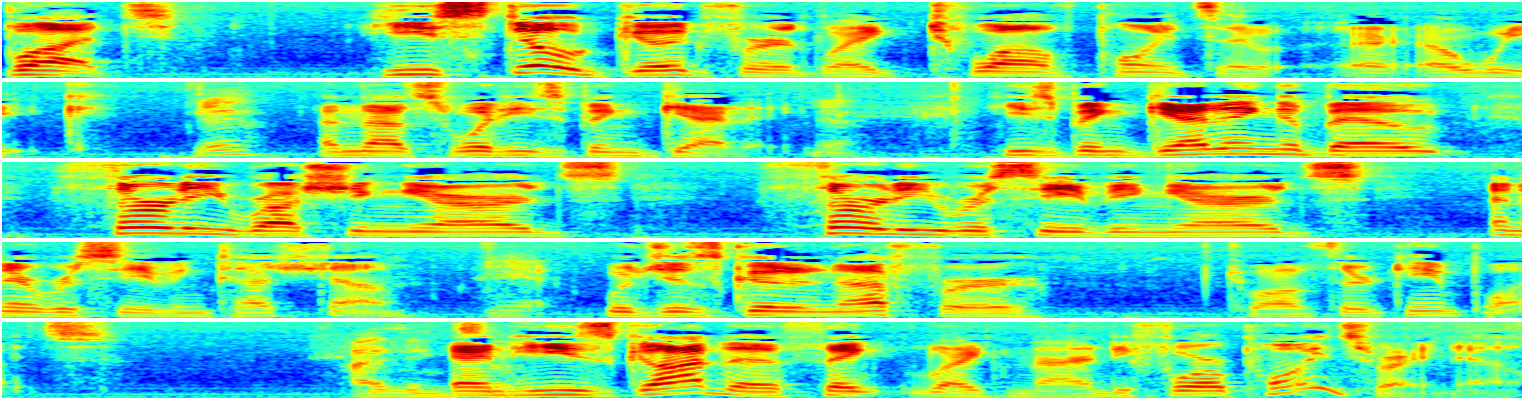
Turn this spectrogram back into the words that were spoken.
but he's still good for like 12 points a, a week. Yeah. And that's what he's been getting. Yeah. He's been getting about 30 rushing yards, 30 receiving yards, and a receiving touchdown. Yeah. Which is good enough for 12, 13 points. I think And so. he's got to think like 94 points right now.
